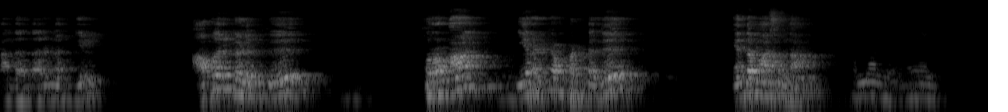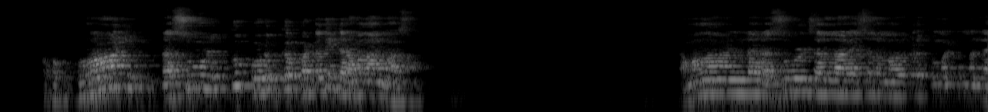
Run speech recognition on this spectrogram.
அந்த தருணத்தில் அவர்களுக்கு குரான் இறக்கப்பட்டது எந்த மாசம்தான்? குரான் ரசூலுக்கு கொடுக்கப்பட்டது இந்த ரமலான் மாசம் ரமலான்ல ரசூல் சல்லா அலிஸ்லாம் அவர்களுக்கு மட்டுமல்ல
